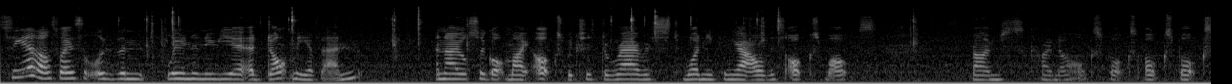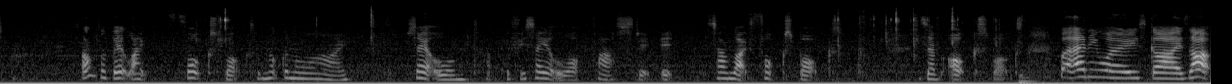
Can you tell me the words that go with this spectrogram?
So yeah, that's basically the Lunar New Year Adopt Me event. And I also got my Ox, which is the rarest one you can get out of this Ox box. Rhymes kind of ox box, ox box. Sounds a bit like fox box, I'm not gonna lie. Say it a long time. If you say it a lot fast, it, it sounds like Foxbox instead of Oxbox. But anyways, guys, that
